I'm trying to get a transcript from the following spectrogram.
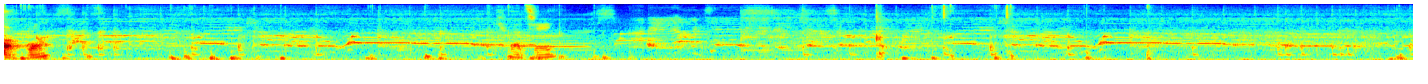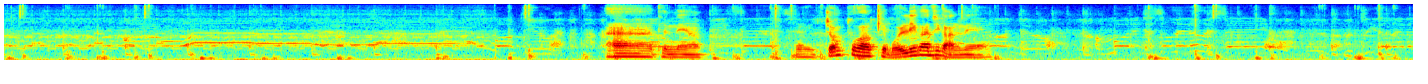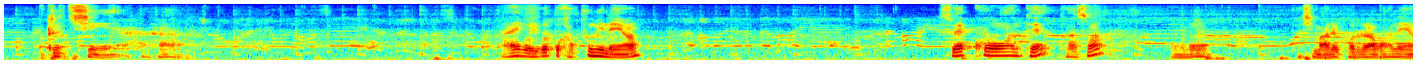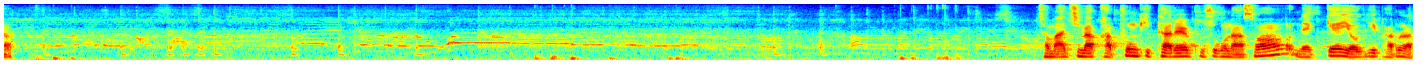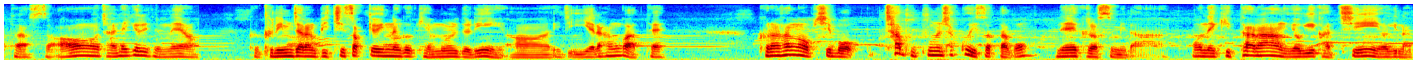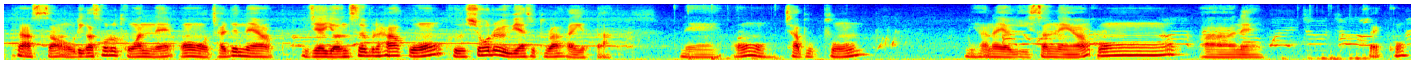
모았고. 해야지. 아, 됐네요. 뭐, 점프가 그렇게 멀리 가지가 않네요. 그렇지. 아하. 아이고, 이것도 가품이네요. 스웨코한테 가서, 오, 다시 말을 걸으라고 하네요. 저 마지막 가품 기타를 부수고 나서 내게 여기 바로 나타났어. 어, 잘 해결이 됐네요. 그 그림자랑 빛이 섞여 있는 그 괴물들이 어, 이제 이해를 한 것 같아. 그런 상관없이 뭐 차 부품을 찾고 있었다고? 네, 그렇습니다. 어, 내 기타랑 여기 같이 여기 나타났어. 우리가 서로 도왔네. 어, 잘 됐네요. 이제 연습을 하고 그 쇼를 위해서 돌아가야겠다. 네, 어, 차 부품. 이 하나 여기 있었네요. 오, 아, 네. 쇠코.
